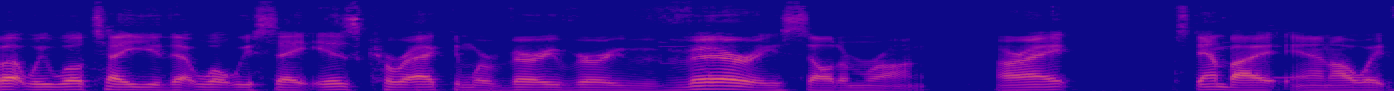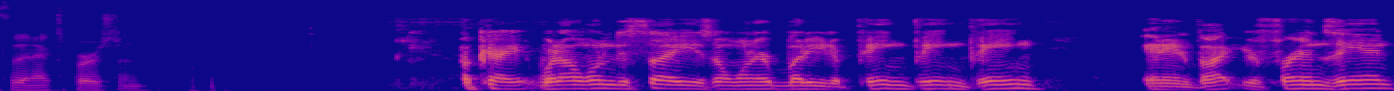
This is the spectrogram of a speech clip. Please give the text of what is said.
but we will tell you that what we say is correct, and we're very, very, very seldom wrong. All right? Stand by, and I'll wait for the next person. Okay, what I wanted to say is I want everybody to ping, ping, ping, and invite your friends in,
